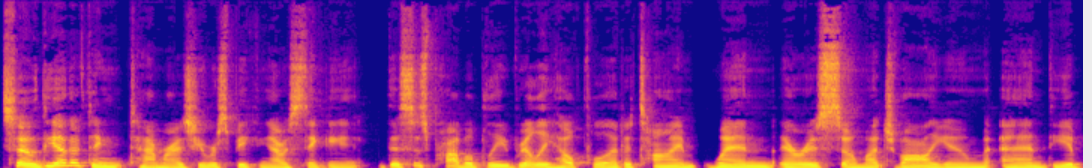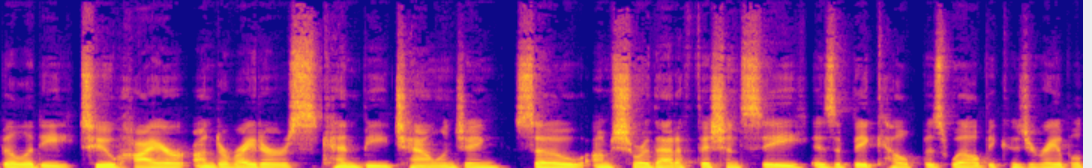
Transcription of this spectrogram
So, the other thing, Tamara, as you were speaking, I was thinking this is probably really helpful at a time when there is so much volume and the ability to hire underwriters can be challenging. So, I'm sure that efficiency is a big help as well because you're able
